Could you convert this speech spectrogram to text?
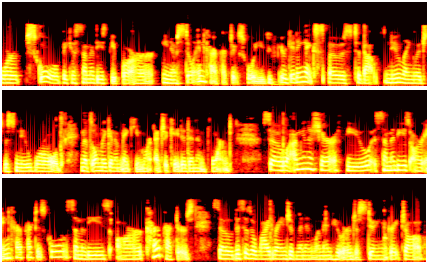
or school, because some of these people are, you know, still in chiropractic school. You, are getting exposed to that new language, this new world, and that's only going to make you more educated and informed. So I'm going to share a few. Some of these are in chiropractic school. Some of these are chiropractors. So this is a wide range of men and women who are just doing a great job.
